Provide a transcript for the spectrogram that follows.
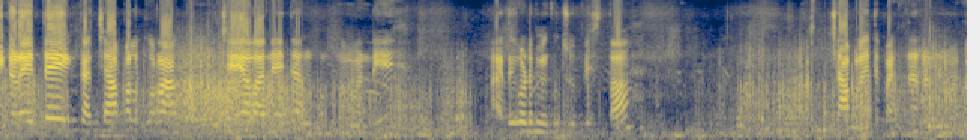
ఇక్కడైతే ఇంకా చేపల కూర చేయాలని అయితే అనుకుంటున్నామండి. అది కూడా మీకు చూపిస్తా. చేపలు అయితే పట్టినారనమాట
